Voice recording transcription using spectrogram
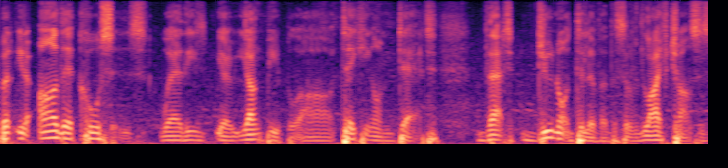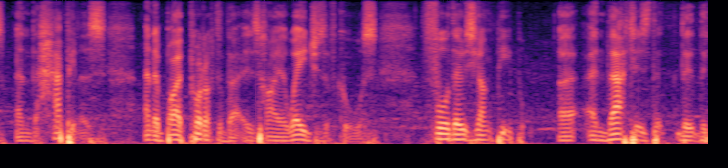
But you know, are there courses where these you know, young people are taking on debt that do not deliver the sort of life chances and the happiness, and a byproduct of that is higher wages, of course, for those young people? Uh, and that is the, the,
